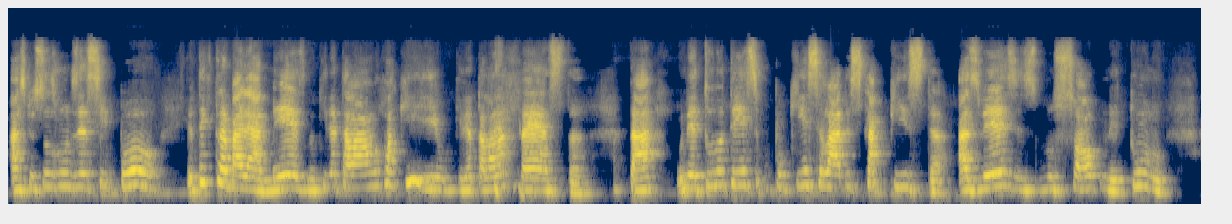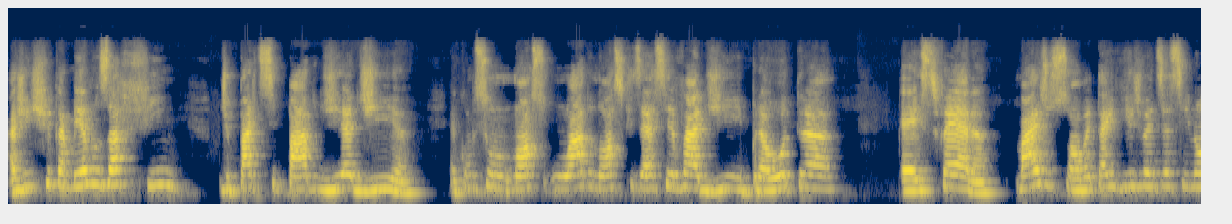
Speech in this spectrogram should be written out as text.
as pessoas vão dizer assim: pô, eu tenho que trabalhar mesmo, eu queria estar tá lá no Rock Rio, queria estar tá lá na festa. tá? O Netuno tem esse, um pouquinho esse lado escapista. Às vezes, no Sol com Netuno, a gente fica menos afim de participar do dia a dia. É como se um, nosso, um lado nosso quisesse evadir para outra é, esfera, mas o Sol vai estar em vídeo e vai dizer assim: não,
